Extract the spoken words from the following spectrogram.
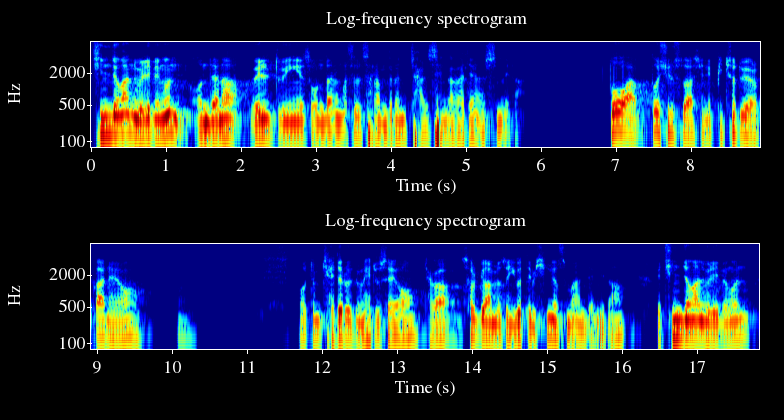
진정한 웰빙은 언제나 웰두잉에서 온다는 것을 사람들은 잘 생각하지 않습니다. 또, 아, 또 실수하시니 비춰줘야 할 거 아니에요. 뭐 좀 제대로 좀 해주세요. 제가 설교하면서 이것 때문에 신경 쓰면 안 됩니다. 진정한 웰빙은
